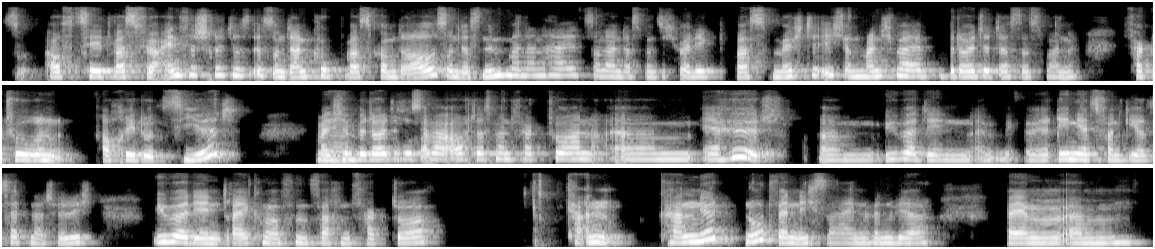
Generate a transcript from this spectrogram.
so aufzählt, was für Einzelschritte es ist und dann guckt, was kommt raus und das nimmt man dann halt, sondern dass man sich überlegt, was möchte ich. Und manchmal bedeutet das, dass man Faktoren auch reduziert Manchmal bedeutet das aber auch, dass man Faktoren ähm, erhöht, ähm, über den, ähm, wir reden jetzt von GOZ natürlich, über den 3,5-fachen Faktor. Kann, kann notwendig sein, wenn wir beim, ähm,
